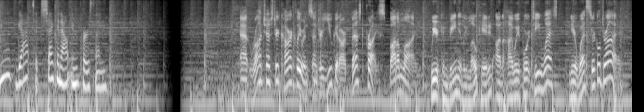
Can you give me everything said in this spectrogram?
you've got to check it out in person. At Rochester Car Clearance Center, you get our best price, bottom line. We are conveniently located on Highway 14 West near West Circle Drive.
